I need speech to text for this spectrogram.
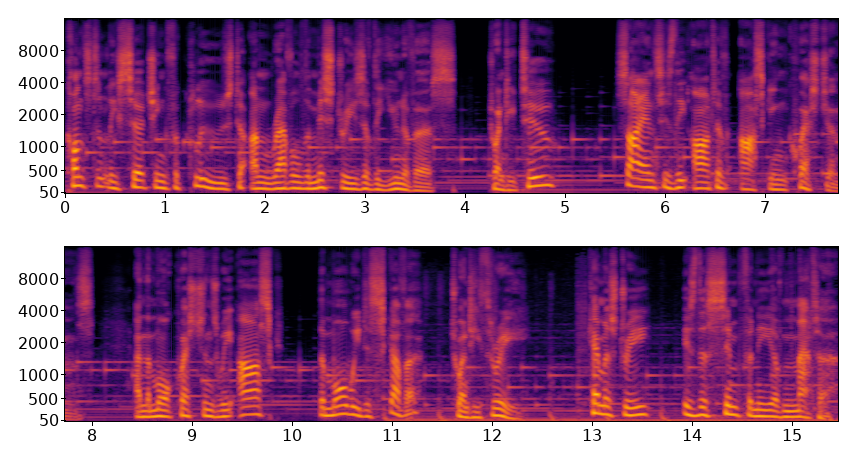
constantly searching for clues to unravel the mysteries of the universe. 22. Science is the art of asking questions, and the more questions we ask, the more we discover. 23. Chemistry is the symphony of matter,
